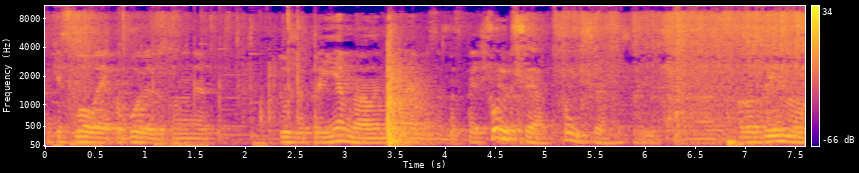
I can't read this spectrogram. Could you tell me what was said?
Таке слово як обов'язок, воно не дуже приємно, але ми маємо забезпечити Функція. Функція. родину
